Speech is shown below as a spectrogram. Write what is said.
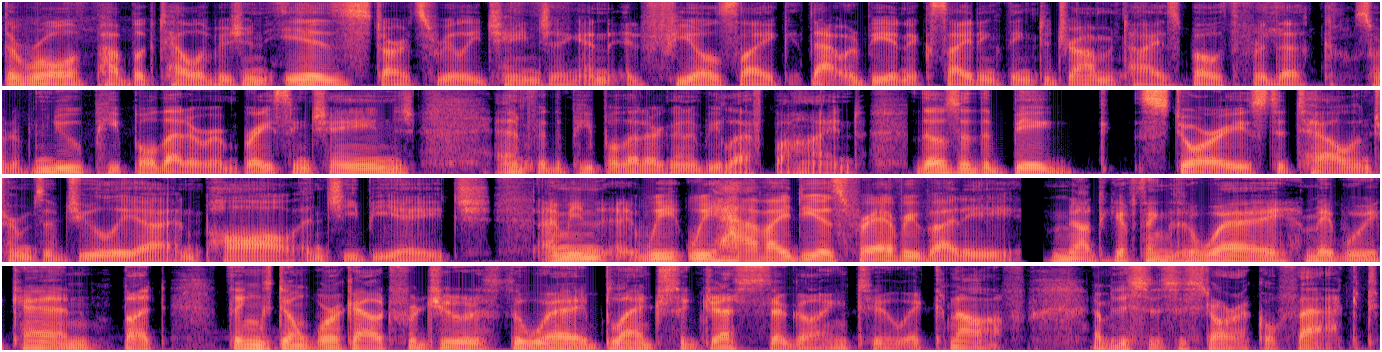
the role of public television is starts really changing. And it feels like that would be an exciting thing to dramatize, both for the sort of new people that are embracing change and for the people that are going to be left behind. Those are the big stories to tell in terms of Julia and Paul and GBH. I mean, we, we have ideas for everybody. Not to give things away, maybe we can, but things don't work out for Judith the way Blanche suggests they're going to at Knopf. I mean, this is historical fact.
